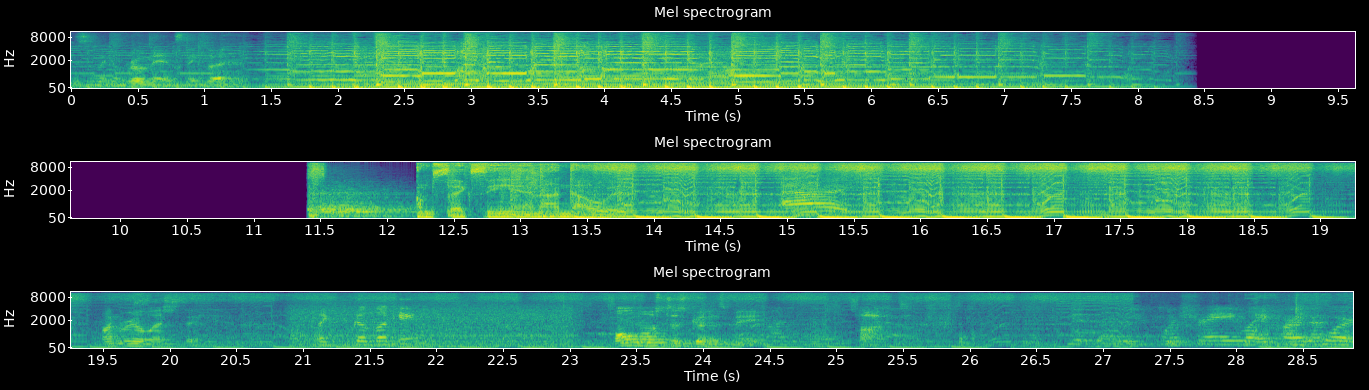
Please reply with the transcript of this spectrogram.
this is like a romance thing, but I'm sexy and I know it. Unrealistic. Like good looking? Almost as good as me. Hot. Portray like hardcore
